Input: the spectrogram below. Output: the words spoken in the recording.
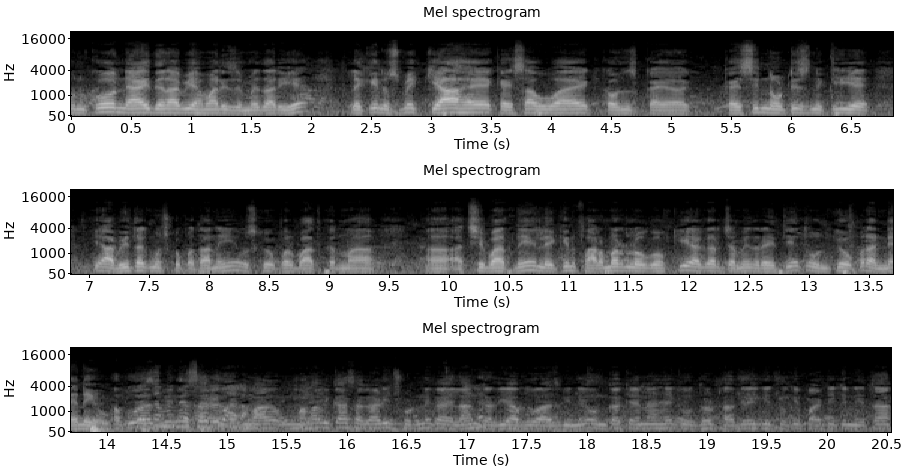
उनको न्याय देना भी हमारी ज़िम्मेदारी है, लेकिन उसमें क्या है, कैसा हुआ है, कौन कैसी नोटिस निकली है, ये अभी तक मुझको पता नहीं है। उसके ऊपर बात करना अच्छी बात नहीं है लेकिन फार्मर लोगों की अगर ज़मीन रहती है तो उनके ऊपर अन्याय नहीं होगा। अबू आजमी ने सर महाविकास आघाड़ी छोड़ने का ऐलान कर दिया अबू आजमी ने। उनका कहना है कि उद्धव ठाकरे की चूँकि पार्टी के नेता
